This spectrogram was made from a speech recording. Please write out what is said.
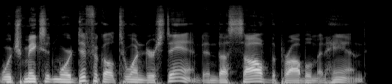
which makes it more difficult to understand and thus solve the problem at hand.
